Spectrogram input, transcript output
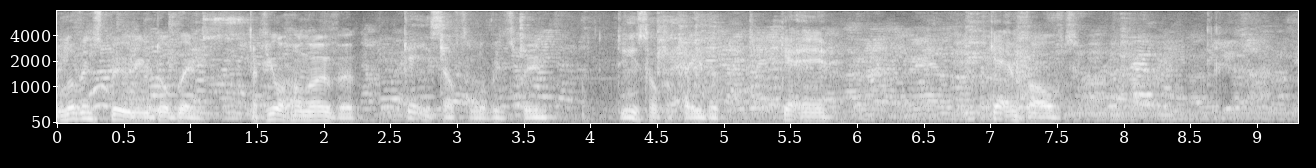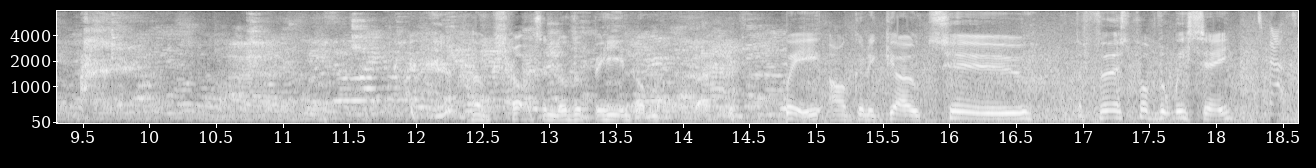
Loving Spoon in Dublin. If you're hungover, get yourself to Loving Spoon. Do yourself a favour. Get here. Get involved. I've dropped another bean on my phone. We are going to go to the first pub that we see That's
